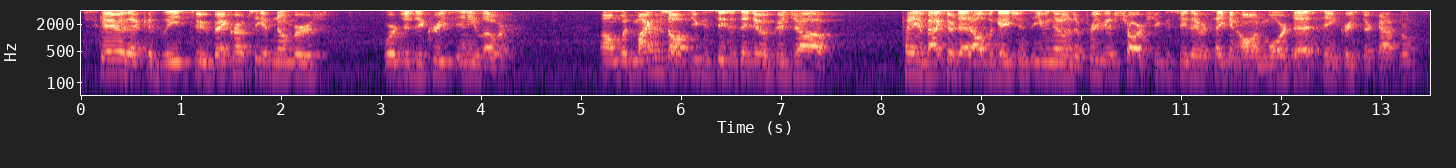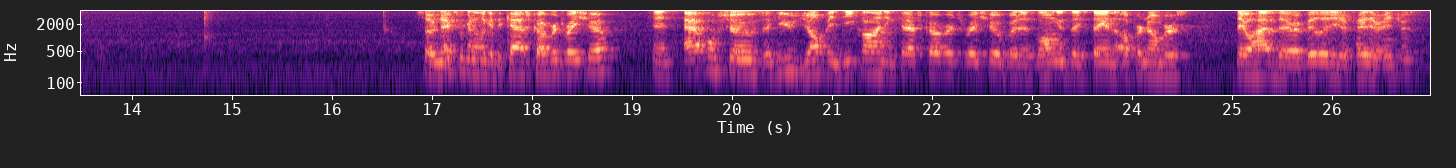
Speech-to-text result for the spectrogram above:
scare that could lead to bankruptcy if numbers were to decrease any lower. Um, with Microsoft, you can see that they do a good job paying back their debt obligations, even though in the previous charts you can see they were taking on more debt to increase their capital. So next we're going to look at the cash coverage ratio. And it's Apple shows a huge jump in decline in cash coverage ratio, but as long as they stay in the upper numbers, they will have their ability to pay their interest.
